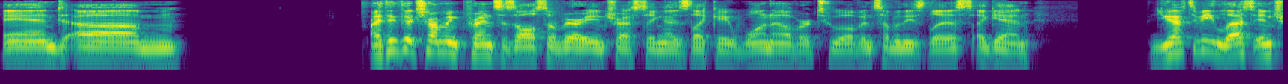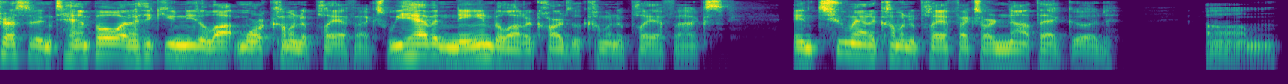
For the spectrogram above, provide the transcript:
and um, I think the Charming Prince is also very interesting as like a one of or two of in some of these lists. Again, you have to be less interested in tempo, and I think you need a lot more coming to play effects. We haven't named a lot of cards with come into play effects, and two mana coming to play effects are not that good. Um,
